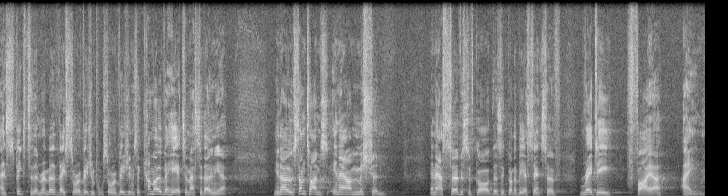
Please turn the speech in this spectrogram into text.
and speaks to them. Remember, they saw a vision. Paul saw a vision and said, Come over here to Macedonia. You know, sometimes in our mission, in our service of God, there's got to be a sense of ready, fire, aim.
